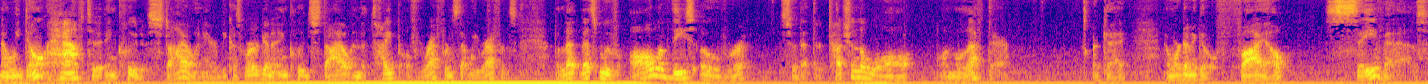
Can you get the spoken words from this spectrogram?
Now we don't have to include a style in here because we're going to include style and the type of reference that we reference. But let, let's move all of these over so that they're touching the wall on the left there okay? And we're going to go File, Save As,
